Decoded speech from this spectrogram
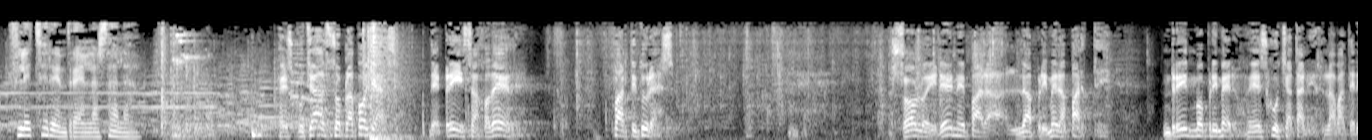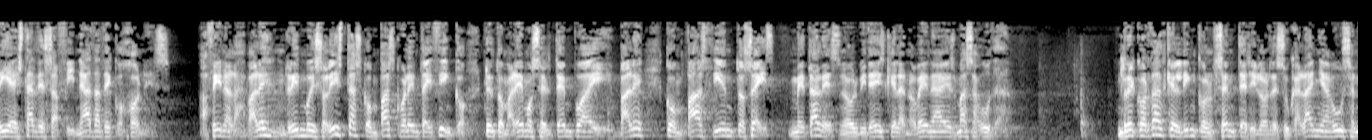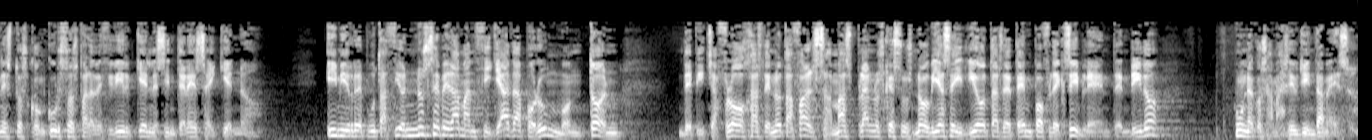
Fletcher entra en la sala. Escuchad, soplapollas. Deprisa, joder. Partituras. Solo Irene para la primera parte. Ritmo primero. Escucha, Tanner, la batería está desafinada de cojones. Afínala, ¿vale? Ritmo y solistas, compás 45. Retomaremos el tempo ahí, ¿vale? Compás 106. Metales, no olvidéis que la novena es más aguda. Recordad que el Lincoln Center y los de su calaña usan estos concursos para decidir quién les interesa y quién no. Y mi reputación no se verá mancillada por un montón de pichaflojas de nota falsa, más planos que sus novias e idiotas de tempo flexible, ¿entendido? Una cosa más, Eugene, dame eso.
